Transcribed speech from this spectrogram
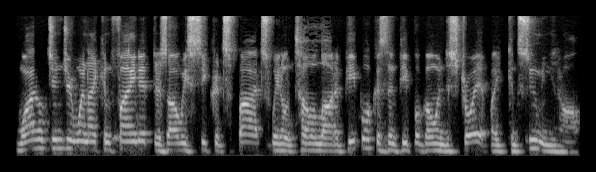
wild ginger when I can find it, there's always secret spots. We don't tell a lot of people because then people go and destroy it by consuming it all.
